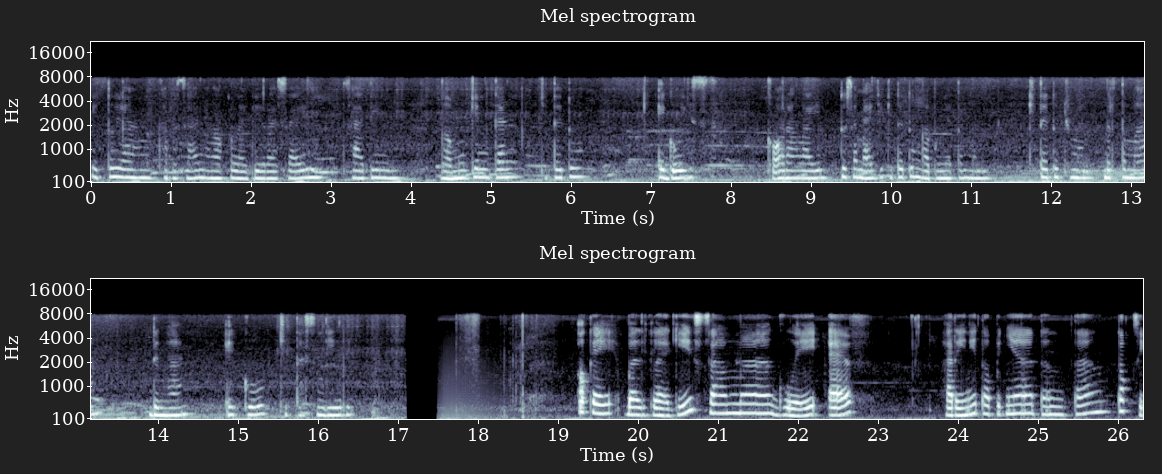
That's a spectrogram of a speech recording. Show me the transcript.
itu yang keresahan yang aku lagi rasain saat ini. Nggak mungkin kan kita tuh egois ke orang lain itu sama aja kita tuh nggak punya teman. Kita itu cuman berteman dengan ego kita sendiri Oke, balik lagi sama gue F. Hari ini topiknya tentang toxic.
